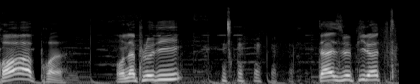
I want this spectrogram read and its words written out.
Propre. On applaudit. Taz le pilote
